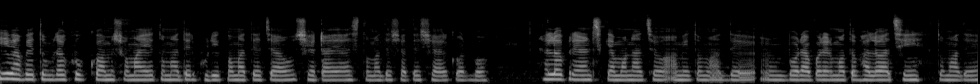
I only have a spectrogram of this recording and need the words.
কীভাবে তোমরা খুব কম সময়ে তোমাদের ভুঁড়ি কমাতে চাও সেটাই আজ তোমাদের সাথে শেয়ার করব। হ্যালো ফ্রেন্ডস কেমন আছো? আমি তোমাদের, বরাবরের মতো ভালো আছি। তোমাদের,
